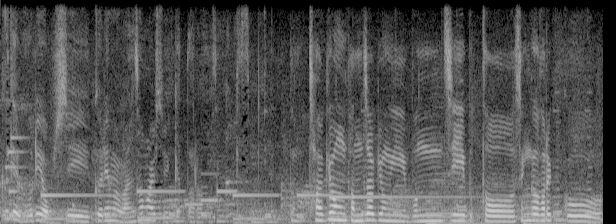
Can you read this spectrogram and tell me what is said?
크게 무리 없이 그림을 완성할 수 있겠다라고 생각했습니다. 작용 반작용이 뭔지부터 생각을 했고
